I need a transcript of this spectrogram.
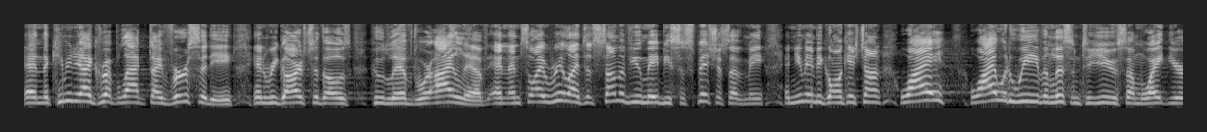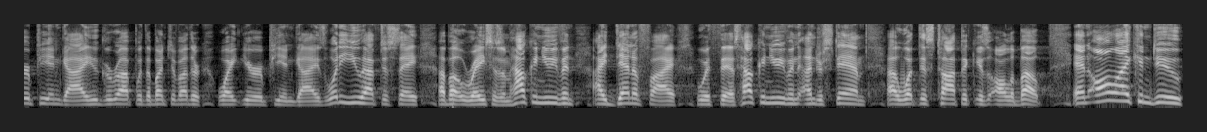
and the community I grew up lacked diversity in regards to those who lived where I lived. And, and so I realized that some of you may be suspicious of me, and you may be going, okay, Shawn, why, why would we even listen to you, some white European guy who grew up with a bunch of other white European guys. What do you have to say about racism? How can you even identify with this? How can you even understand uh, what this topic is all about? And all I can do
